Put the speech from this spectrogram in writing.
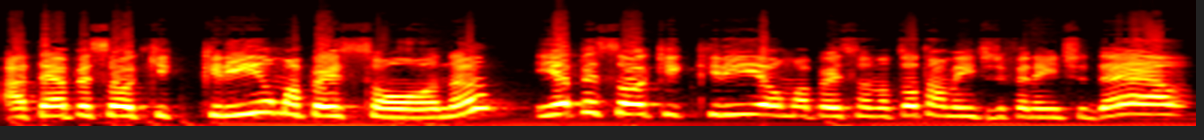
até a pessoa que cria uma persona e a pessoa que cria uma persona totalmente diferente dela,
